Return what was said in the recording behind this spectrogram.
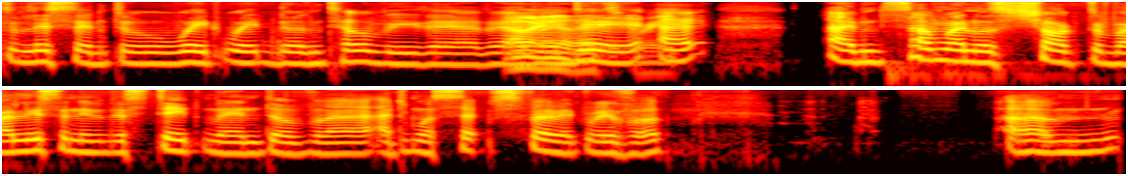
to listen to wait wait don't tell me the, the Oh, other yeah, day. I- and someone was shocked by listening to the statement of uh, atmospheric river um,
